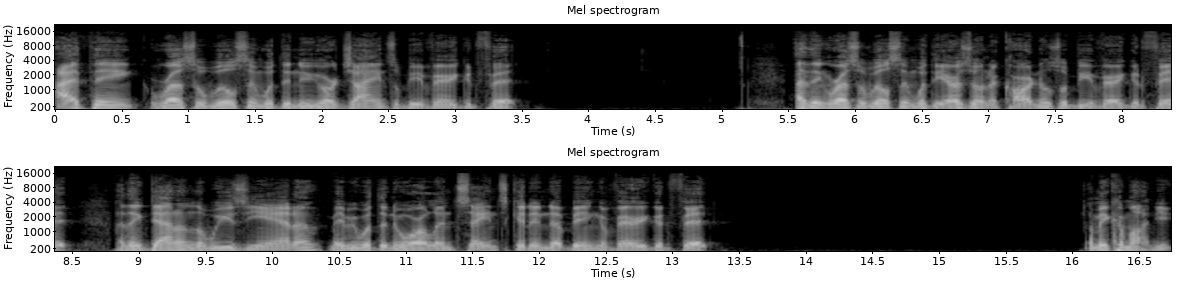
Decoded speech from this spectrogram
I think Russell Wilson with the New York Giants will be a very good fit. I think Russell Wilson with the Arizona Cardinals will be a very good fit. I think down in Louisiana, maybe with the New Orleans Saints, could end up being a very good fit. I mean, come on, you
